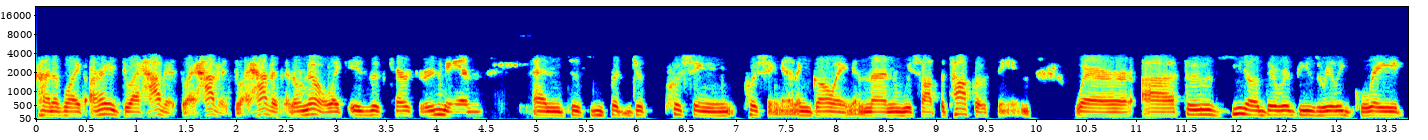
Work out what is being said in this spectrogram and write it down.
kind of like, all right, do I have it? Do I have it? Do I have it? I don't know. Like, is this character in me? And and just but just pushing, pushing it and going. And then we shot the taco scene where uh so it was, you know, there were these really great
